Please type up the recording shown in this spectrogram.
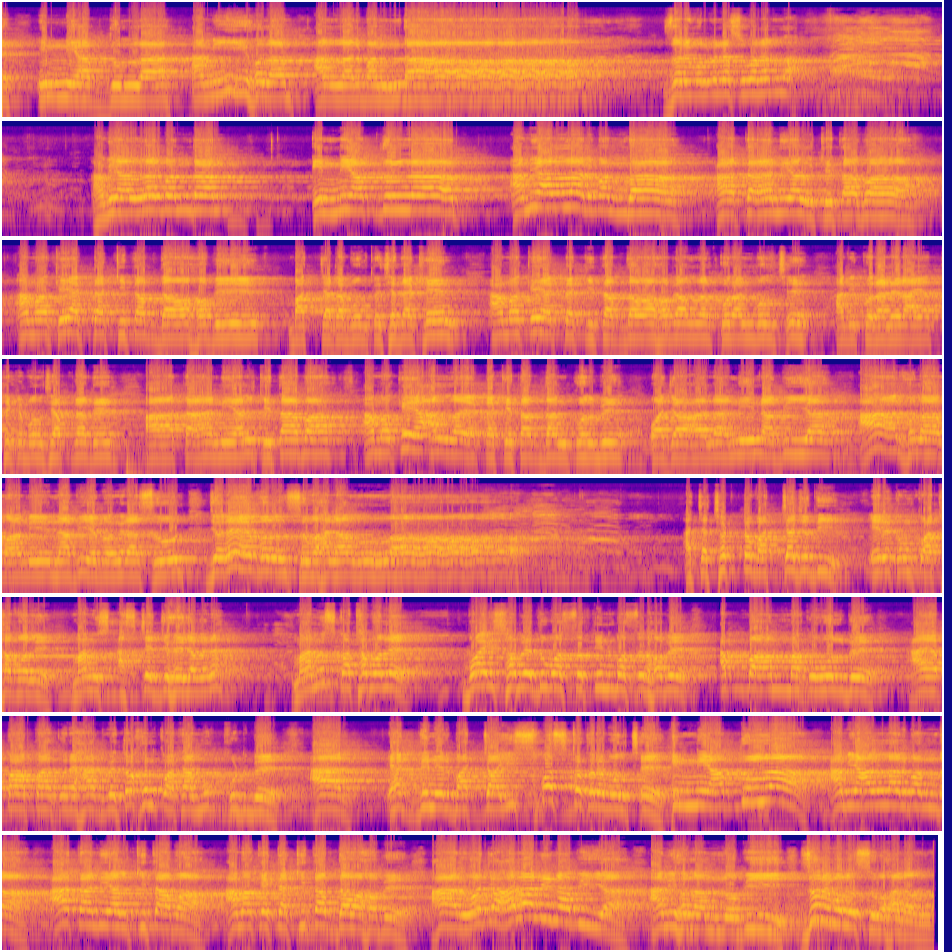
ইন্নি আব্দুল্লাহ, আমি হলাম আল্লাহর বান্দা। জোরে বলবেন না সুবহান আল্লাহ আমি আল্লাহর বান্দা। ইন্নি আব্দুল্লাহ, আমি আল্লাহর বান্দা। আতানি আল কেতাবা, আমাকে একটা কিতাব দেওয়া হবে। বাচ্চাটা বলতেছে, দেখেন, আমাকে একটা কিতাব দেওয়া হবে, আল্লাহর কোরআন বলছে। আমি কোরআনের আয়াত থেকে বলছি আপনাদের, আতানি আল কিতাবা, আমাকে আল্লাহ একটা কিতাব দান করবে। ওয়াজালানি নাবিয়া, আর হলাম আমি নাবি এবং রাসুল। জোরে বলুন, সুবহানাল্লাহ। আচ্ছা ছোট্ট বাচ্চা যদি এরকম কথা বলে, মানুষ আশ্চর্য হয়ে যাবে না? মানুষ কথা বলে বয়স হবে দু বছর, তিন বছর হবে, আব্বা, আম্মাকে বলবে, আয়া পা পা করে হাঁটবে, তখন কথা মুখ ফুটবে। আর একদিনের বাচ্চা স্পষ্ট করে বলছে, ইন্নি আব্দুল্লাহ, আমি আল্লাহর বান্দা আতানি আল কিতাবা, আমাকে একটা কিতাব দেওয়া হবে। আর ওয়াজা আলানি নাবিয়া, আমি হলাম নবী। জোরে বলো, সুবহানাল্লাহ।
